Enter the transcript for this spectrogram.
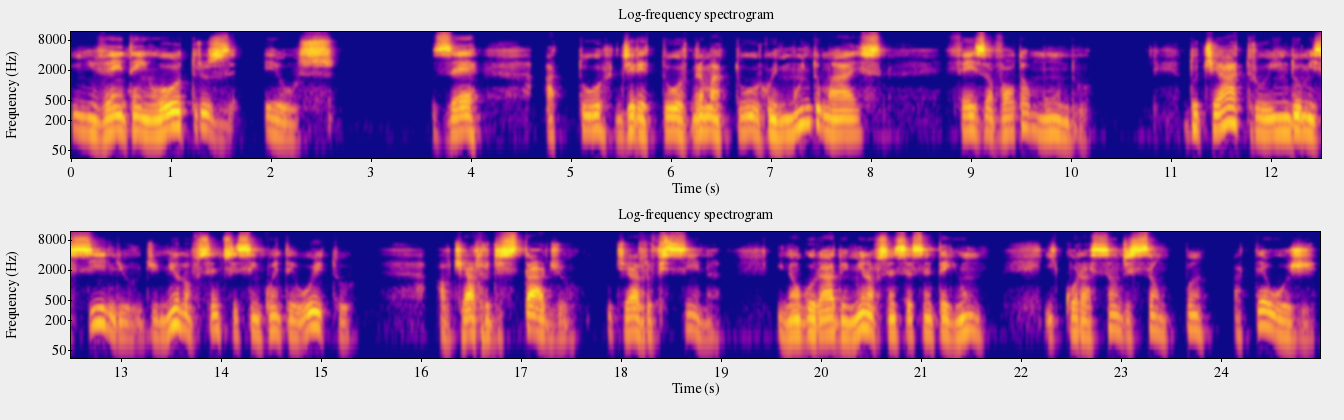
e inventem outros eus. Zé, ator, diretor, dramaturgo e muito mais, fez a volta ao mundo. Do teatro em domicílio de 1958 ao teatro de estádio, o Teatro Oficina, inaugurado em 1961, e Coração de São Pan até hoje,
